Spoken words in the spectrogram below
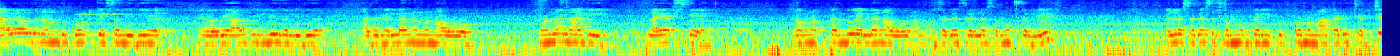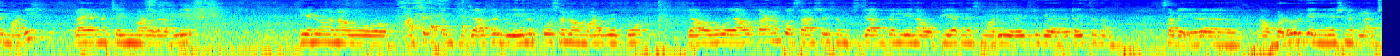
ಯಾವ್ಯಾವುದು ನಮ್ಮದು ಕೋರ್ಟ್ ಕೇಸಲ್ಲಿ ಅದು ಯಾವ್ದು ಇಲ್ಲಿಗಲ್ ಇದೆಯೋ, ಅದನ್ನೆಲ್ಲನೂ ನಾವು ಒಂದೊಂದಾಗಿ ಲಯರ್ಸ್ಗೆ ಗಮನಕ್ಕೆ ತಂದು ಎಲ್ಲ ನಾವು ನಮ್ಮ ಸದಸ್ಯರೆಲ್ಲ ಸಮ್ಮುಖದಲ್ಲಿ, ಎಲ್ಲ ಸದಸ್ಯರ ಸಮ್ಮುಖದಲ್ಲಿ ಕುತ್ಕೊಂಡು ಮಾತಾಡಿ, ಚರ್ಚೆ ಮಾಡಿ ಲಾಯರ್ನ ಚೇಂಜ್ ಮಾಡೋದಾಗ್ಲಿ, ಏನು ನಾವು ಆಶ್ರಯ ಸಂಸ್ಥೆ ಏನು ಏನಕ್ಕೋಸ್ಕರ ನಾವು ಮಾಡಬೇಕು ಯಾವ ಯಾವ ಕಾರಣಕ್ಕೂ ಸಾಶ್ರಯ ಸಂಸ್ಥೆ ಜಾಗದಲ್ಲಿ ನಾವು ಕ್ಲಿಯರ್ನೆಸ್ ಮಾಡಿ ರೈತರಿಗೆ ರೈತರಿಗೆ ಸಾರಿ ನಾವು ಬಡವರಿಗೆ ನಿವೇಶನಕ್ಕೆ ಲಂಚ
